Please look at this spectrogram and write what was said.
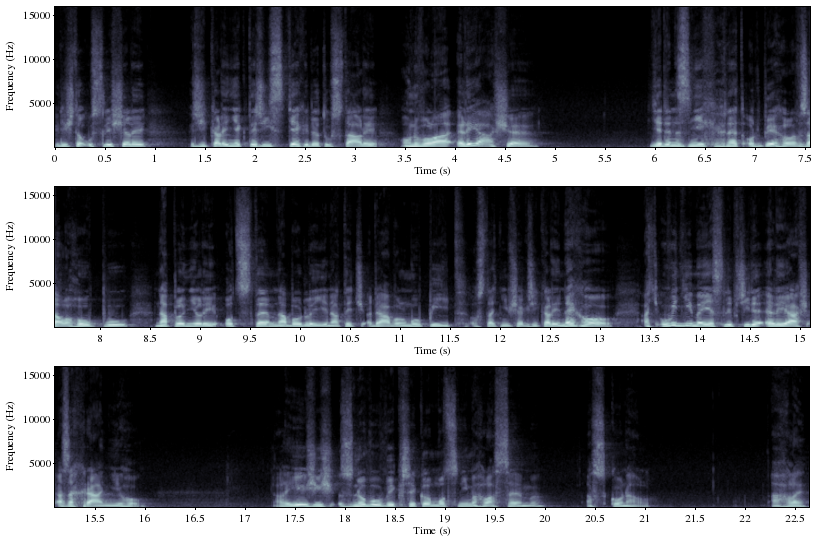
Když to uslyšeli, říkali někteří z těch, kdo tu stáli, on volá Eliáše. Jeden z nich hned odběhl, vzal houpu, naplnil ji octem, nabodl ji na tyč a dával mu pít. Ostatní však říkali, nech ho, ať uvidíme, jestli přijde Eliáš a zachrání ho. Ale Ježíš znovu vykřikl mocným hlasem a skonal. A hle,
